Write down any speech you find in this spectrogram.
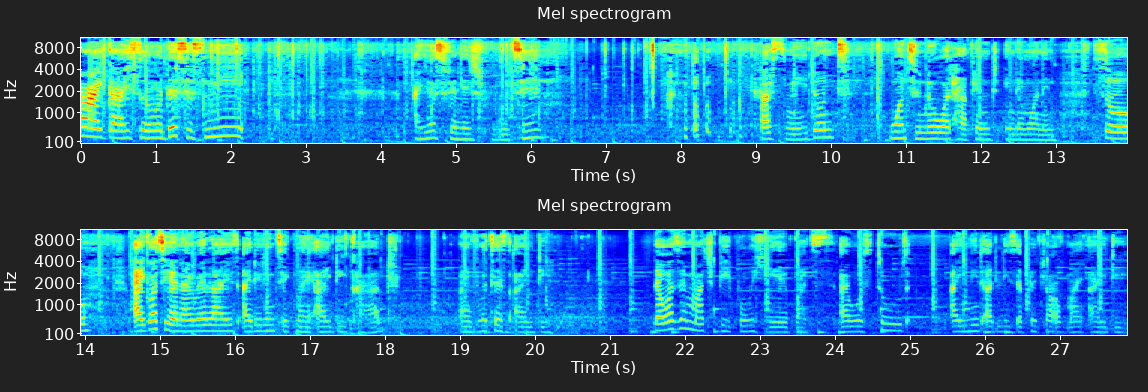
Alright guys, so this is me. I just finished voting. Trust me, you don't want to know what happened in the morning. So I got here and I realized I didn't take my ID card, my voter's ID. There wasn't much people here, but I was told I need at least a picture of my ID.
